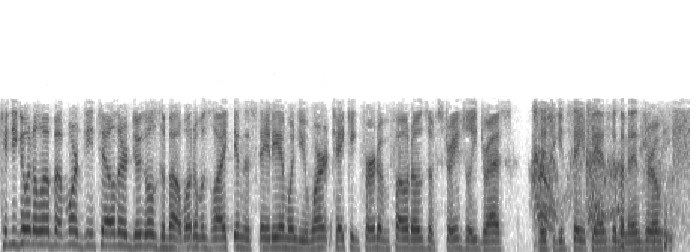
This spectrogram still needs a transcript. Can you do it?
can you go into a little bit more detail there, Dougals, about what it was like in the stadium when you weren't taking furtive photos of strangely dressed Michigan State fans in the men's room?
